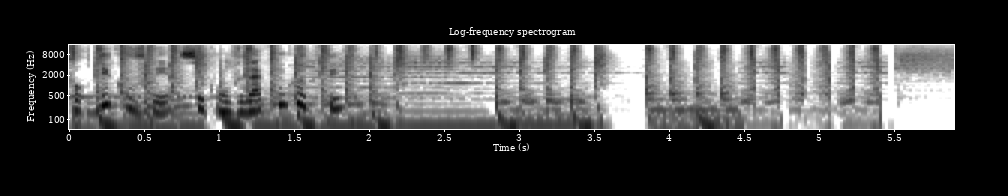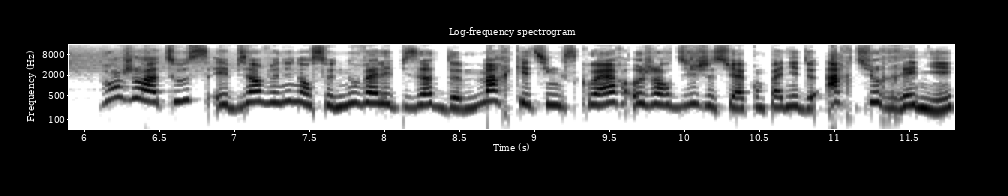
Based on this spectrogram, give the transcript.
pour découvrir ce qu'on vous a concocté. Bonjour à tous et bienvenue dans ce nouvel épisode de Marketing Square. Aujourd'hui, je suis accompagnée de Arthur Régnier,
